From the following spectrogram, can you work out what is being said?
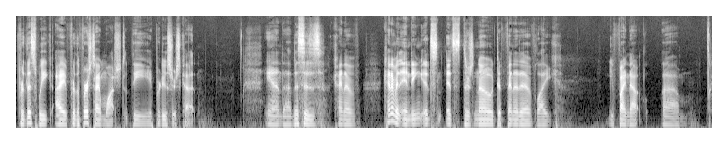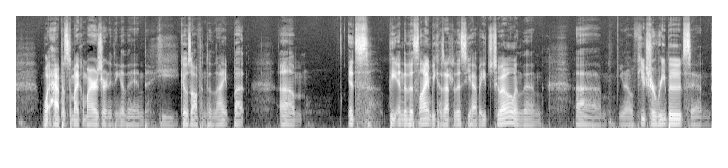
for this week, I for the first time watched the producer's cut, and uh, this is kind of kind of an ending. It's it's there's no definitive like you find out um, what happens to Michael Myers or anything at the end. He goes off into the night, but um, it's the end of this line because after this you have H two O and then um, you know future reboots and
